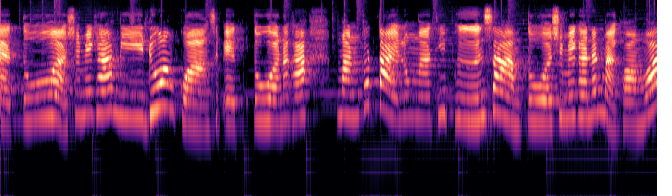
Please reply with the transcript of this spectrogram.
8 ตัวใช่ไหมคะ มีด้วงกวาง 11 ตัวนะคะ มันก็ไต่ลงมาที่พื้น 3 ตัวใช่ไหมคะ นั่นหมายความว่า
